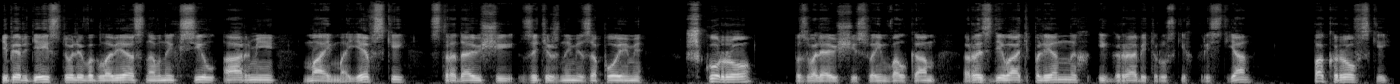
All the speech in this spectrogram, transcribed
теперь действовали во главе основных сил армии Май Маевский, страдающий затяжными запоями, Шкуро, позволяющий своим волкам раздевать пленных и грабить русских крестьян, Покровский,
